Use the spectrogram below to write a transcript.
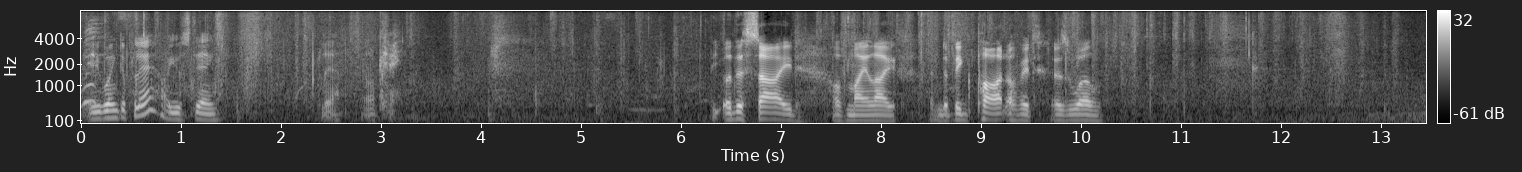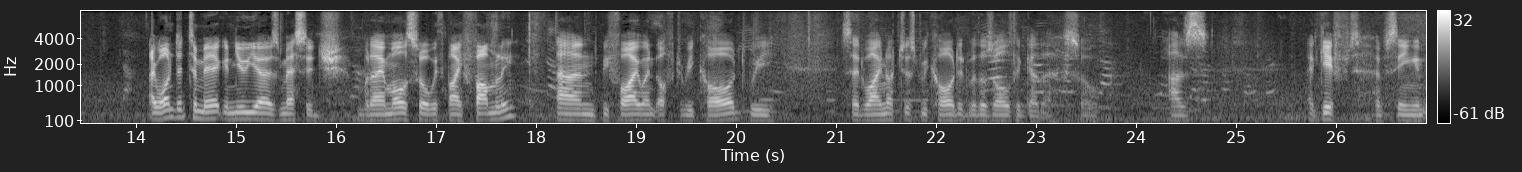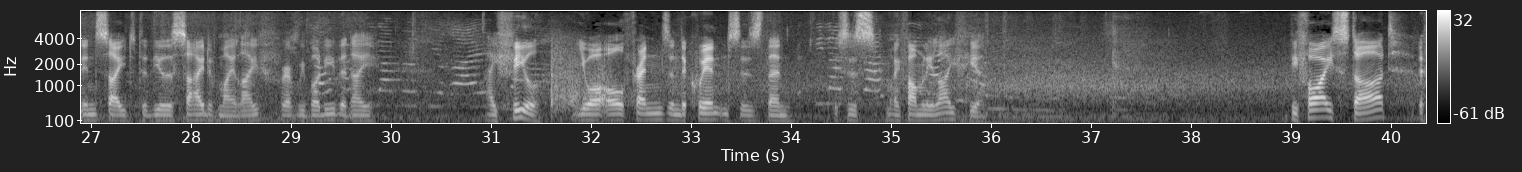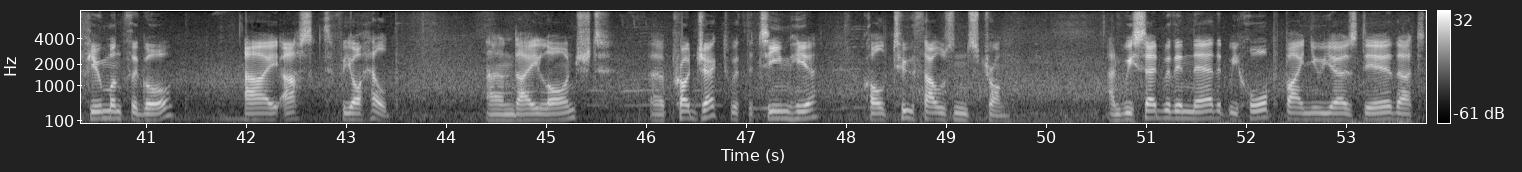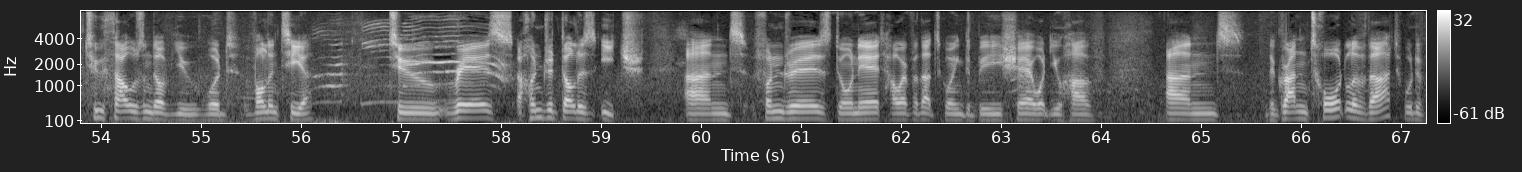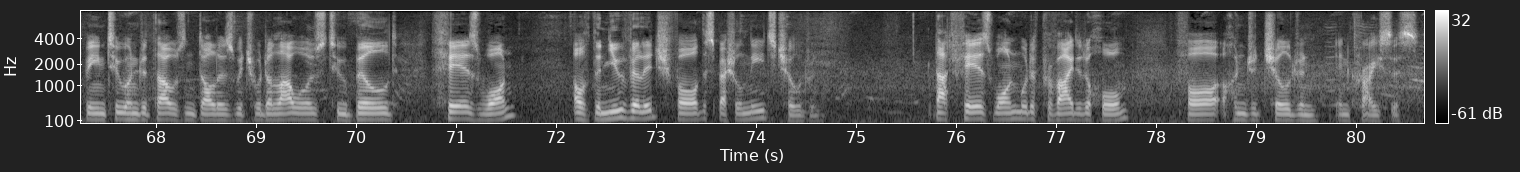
Are you going to play or are you staying? Play. Okay. The other side of my life and a big part of it as well. I wanted to make a New Year's message, but I'm also with my family. And before I went off to record, we said, why not just record it with us all together? So, as a gift of seeing an insight to the other side of my life for everybody that I, I feel you are all friends and acquaintances, then this is my family life here. Before I start, a few months ago, I asked for your help and I launched a project with the team here called 2000 Strong. And we said within there that we hope by New Year's Day that 2,000 of you would volunteer to raise $100 each and fundraise, donate, however that's going to be, share what you have. And the grand total of that would have been $200,000, which would allow us to build phase one of the new village for the special needs children. That phase one would have provided a home for 100 children in crisis.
